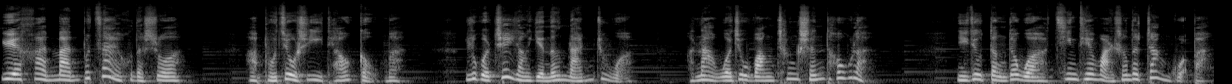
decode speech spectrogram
约翰满不在乎地说。啊，不就是一条狗吗？如果这样也能难住我，那我就枉称神偷了。你就等着我今天晚上的战果吧。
